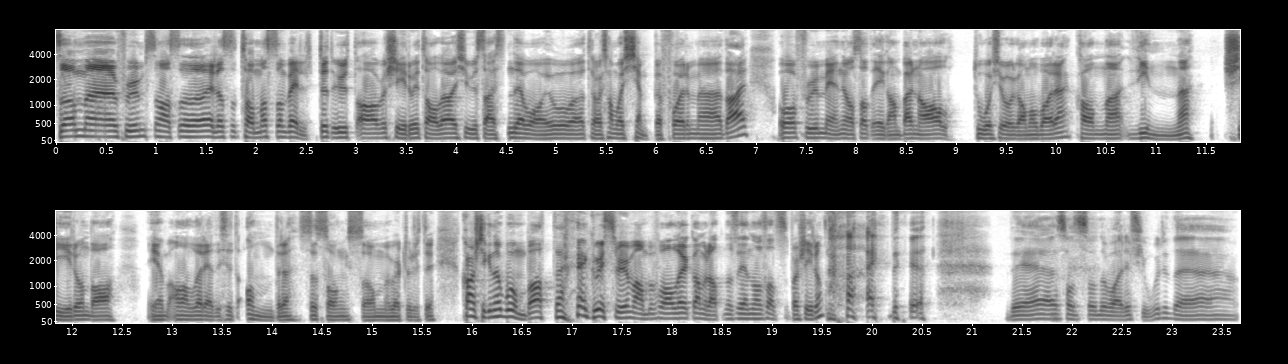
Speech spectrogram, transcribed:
Som uh, Froome, som altså, eller altså Thomas som veltet ut av Giro Italia i 2016. Det var jo uh, Han var kjempeform uh, der. Og Froome mener jo også at Egan Bernal, 22 år gammel bare, kan uh, vinne giroen da allerede i sitt andre sesong som Virtual Kanskje ikke noe bombe at Chris Room anbefaler kameratene sine å satse på giroen? Nei, det, det er sånn som det var i fjor. Det er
